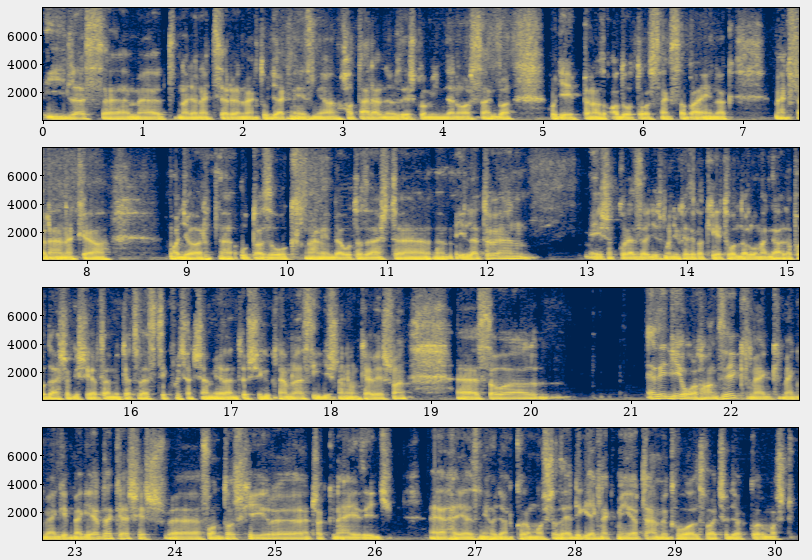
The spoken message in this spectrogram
így lesz, mert nagyon egyszerűen meg tudják nézni a határellenőrzéskor minden országban, hogy éppen az adott ország szabályainak megfelelnek-e a magyar utazók, mármint beutazást illetően és akkor ezzel együtt mondjuk ezek a két oldalú megállapodások is értelmüket vesztik, vagy hát semmi jelentőségük nem lesz, így is nagyon kevés van. Szóval ez így jól hangzik, meg, meg, meg, meg érdekes, és fontos hír, csak nehéz így elhelyezni, hogy akkor most az eddigieknek mi értelmük volt, vagy hogy akkor most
